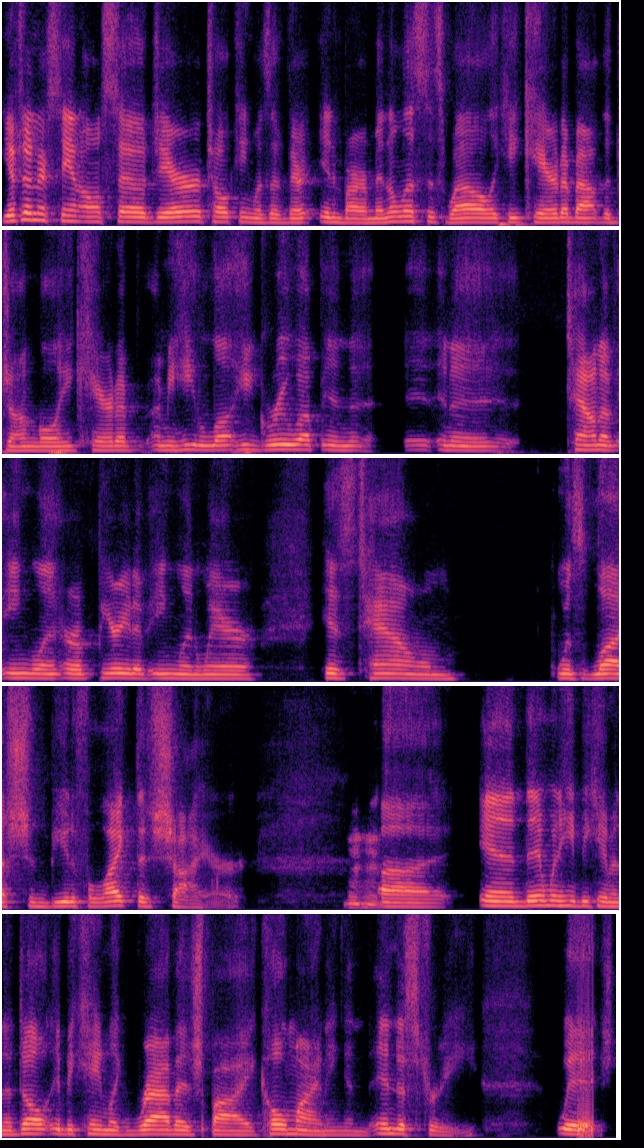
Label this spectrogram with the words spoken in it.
you have to understand also J.R.R. Tolkien was a very environmentalist as well. Like he cared about the jungle. He cared. ab- I mean, he lo- he grew up in in a town of England or a period of England where his town was lush and beautiful, like the Shire. Mhm. Uh, and then when he became an adult, it became like ravaged by coal mining and industry, which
